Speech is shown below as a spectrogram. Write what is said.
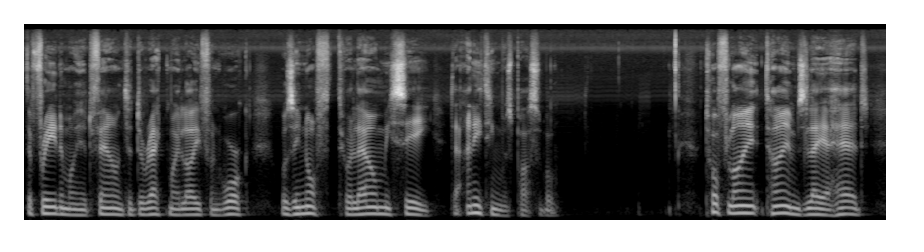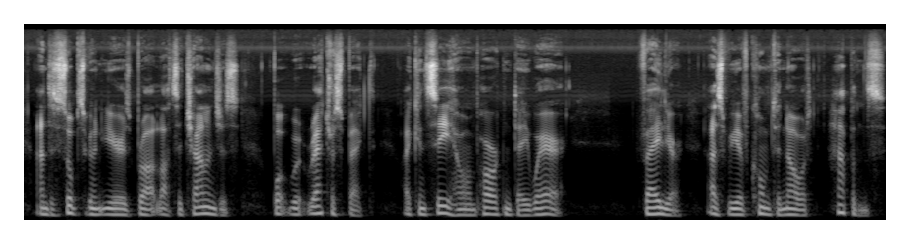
The freedom I had found to direct my life and work was enough to allow me see that anything was possible. Tough li- times lay ahead, and the subsequent years brought lots of challenges, but with retrospect, I can see how important they were. Failure, as we have come to know it, happens.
